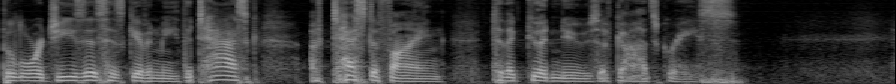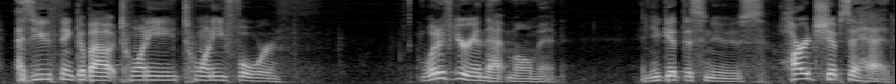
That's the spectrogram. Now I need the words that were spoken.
the Lord Jesus has given me the task of testifying to the good news of God's grace. As you think about 2024, what if you're in that moment and you get this news hardships ahead?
